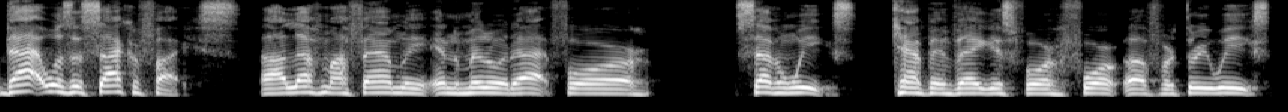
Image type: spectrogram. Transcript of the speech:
That was a sacrifice. I left my family in the middle of that for seven weeks, camp in Vegas for four uh, for three weeks,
